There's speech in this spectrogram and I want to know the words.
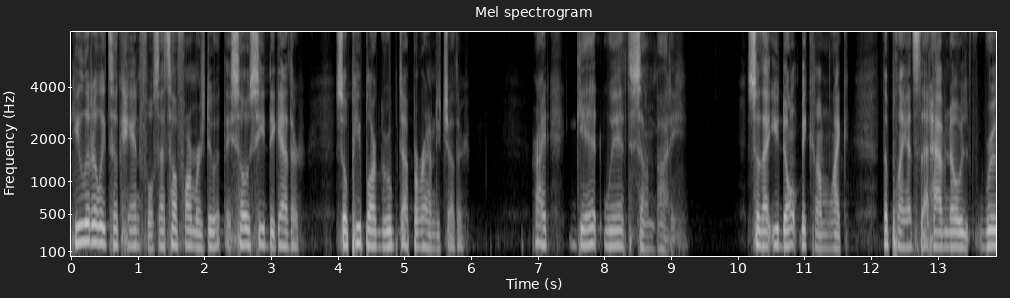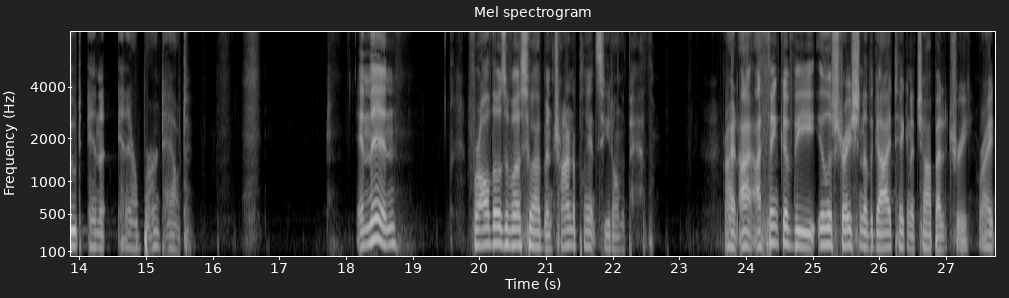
He literally took handfuls. That's how farmers do it. They sow seed together so people are grouped up around each other. Right? Get with somebody so that you don't become like the plants that have no root and, and are burnt out. And then, for all those of us who have been trying to plant seed on the path, right? I, I think of the illustration of the guy taking a chop at a tree, right?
